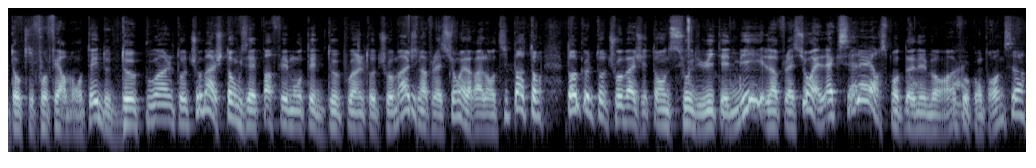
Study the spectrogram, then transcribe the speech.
Donc il faut faire monter de 2 points le taux de chômage. Tant que vous n'avez pas fait monter de 2 points le taux de chômage, l'inflation, elle ne ralentit pas. Tant, que le taux de chômage est en dessous du 8,5, l'inflation, elle accélère spontanément. Il hein, faut comprendre ça.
